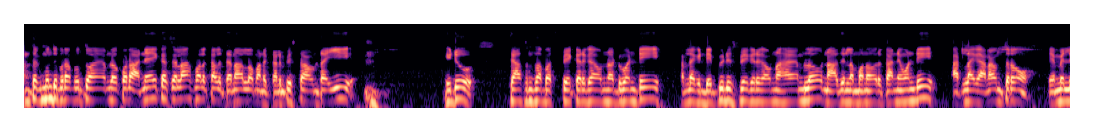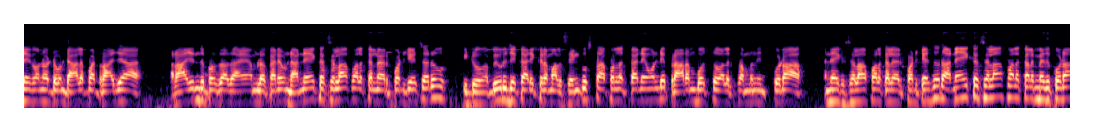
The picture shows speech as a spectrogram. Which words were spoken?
అంతకుముందు ప్రభుత్వ హయాంలో కూడా అనేక శిలాఫలకాలు తెనాల్లో మనకు కనిపిస్తూ ఉంటాయి. ఇటు శాసనసభ స్పీకర్గా ఉన్నటువంటి అట్లాగే డిప్యూటీ స్పీకర్గా ఉన్న హయాంలో నాదిల మనోహర్ కానివ్వండి అట్లాగే అనంతరం ఎమ్మెల్యేగా ఉన్నటువంటి ఆలపాటి రాజా రాజేంద్ర ప్రసాద్ హయాంలో కానివ్వండి అనేక శిలాఫలకాలను ఏర్పాటు చేశారు. ఇటు అభివృద్ధి కార్యక్రమాల శంకుస్థాపనలకు కానివ్వండి ప్రారంభోత్సవాలకు సంబంధించి కూడా అనేక శిలాఫలకాలు ఏర్పాటు చేశారు. అనేక శిలాఫలకాల మీద కూడా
